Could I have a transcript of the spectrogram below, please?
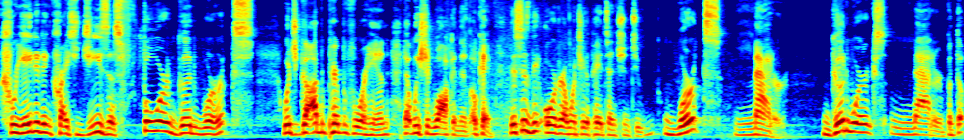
Created in Christ Jesus for good works, which God prepared beforehand that we should walk in them. Okay, this is the order I want you to pay attention to. Works matter. Good works matter, but the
